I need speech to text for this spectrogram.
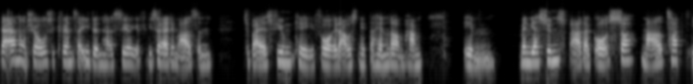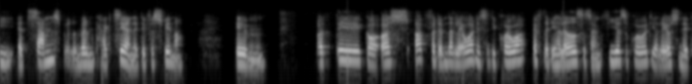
der er nogle sjove sekvenser i den her serie, fordi så er det meget sådan, Tobias Fumke får et afsnit, der handler om ham. Øhm, men jeg synes bare, der går så meget tabt i, at samspillet mellem karaktererne, det forsvinder. Øhm, og det går også op for dem, der laver det, så de prøver, efter de har lavet sæson 4, så prøver de at lave sådan et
